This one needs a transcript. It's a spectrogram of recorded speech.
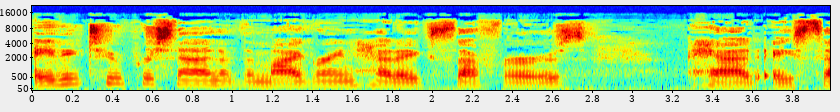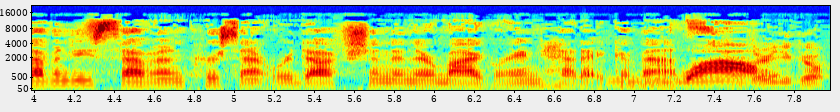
82% of the migraine headache sufferers had a 77% reduction in their migraine headache events. Wow. there you go.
